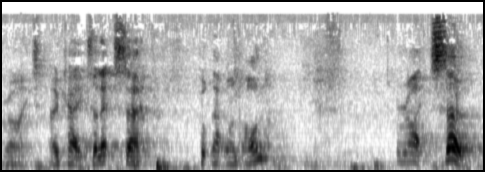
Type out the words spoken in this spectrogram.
Right, okay, so let's. Uh, put that one on. Right, so,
